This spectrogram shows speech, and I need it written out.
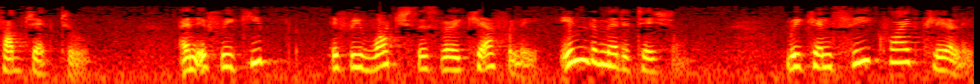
subject to. And if we keep, if we watch this very carefully in the meditation, we can see quite clearly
